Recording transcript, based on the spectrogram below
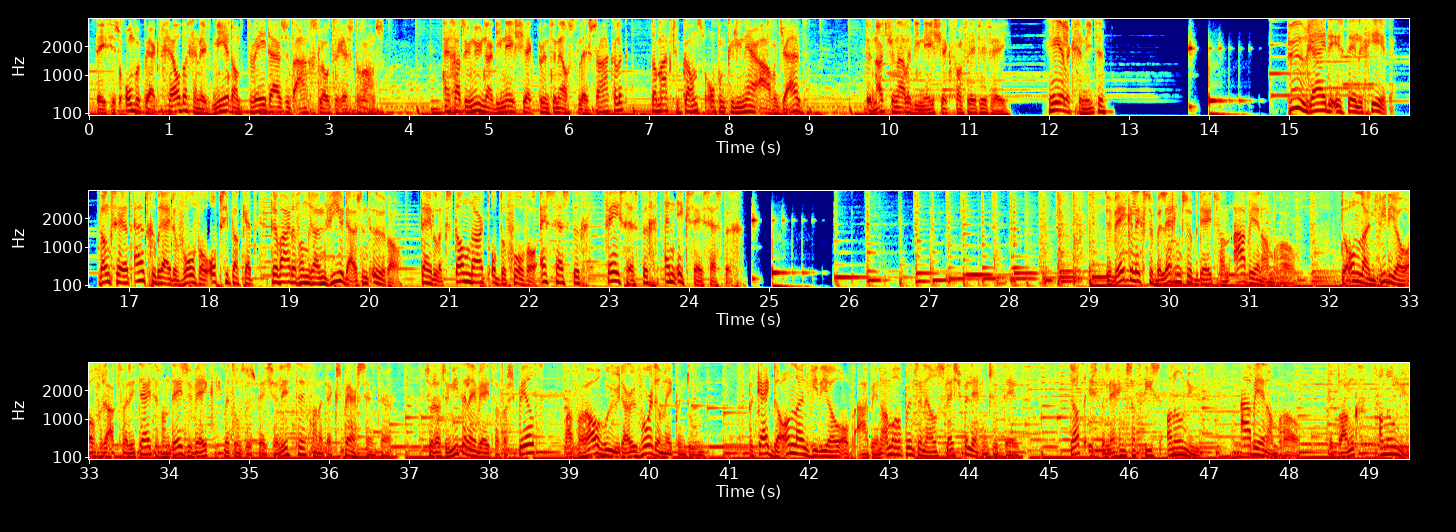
Deze is onbeperkt geldig en heeft meer dan 2000 aangesloten restaurants. En gaat u nu naar dinercheck.nl slash zakelijk... dan maakt u kans op een culinair avondje uit. De Nationale Dinercheck van VVV. Heerlijk genieten. Puur rijden is delegeren. Dankzij het uitgebreide Volvo optiepakket ter waarde van ruim 4000 euro. Tijdelijk standaard op de Volvo S60, V60 en XC60. De wekelijkse beleggingsupdate van ABN AMRO. De online video over de actualiteiten van deze week met onze specialisten van het Expert Center. Zodat u niet alleen weet wat er speelt, maar vooral hoe u daar uw voordeel mee kunt doen. Bekijk de online video op abnamro.nl slash beleggingsupdate. Dat is beleggingsadvies anno nu. ABN AMRO. De bank anno nu.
